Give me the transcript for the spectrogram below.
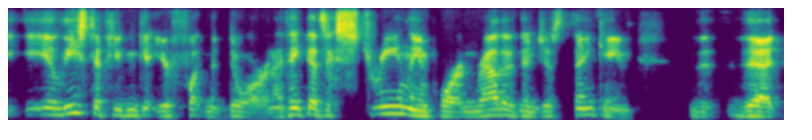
at least if you can get your foot in the door, and I think that's extremely important, rather than just thinking th- that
